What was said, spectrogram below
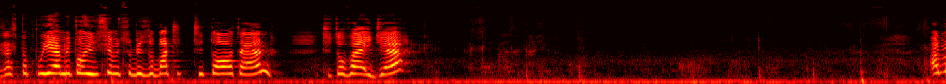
zastopujemy to i chcemy sobie zobaczyć, czy to ten, czy to wejdzie. Albo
